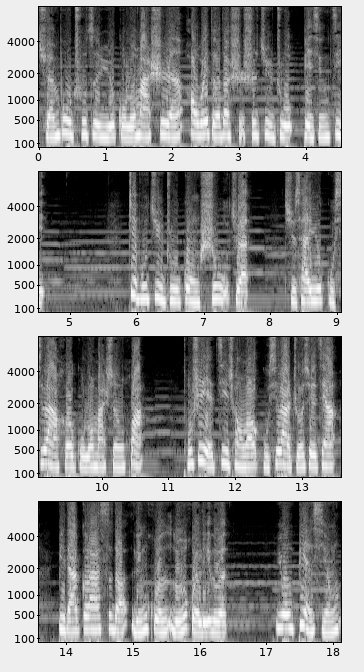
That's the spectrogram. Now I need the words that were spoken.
全部出自于古罗马诗人奥维德的史诗巨著《变形记》。这部巨著共十五卷。取材于古希腊和古罗马神话，同时也继承了古希腊哲学家毕达哥拉斯的灵魂轮回理论，用变形，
